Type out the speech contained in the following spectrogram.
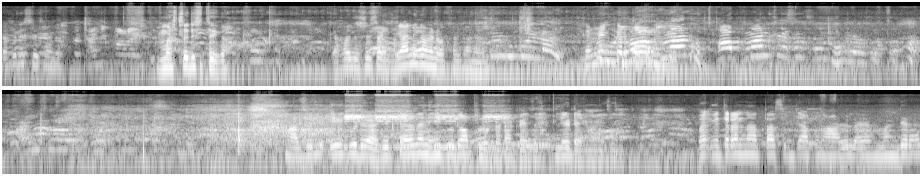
कसं दिसतंय सांगा? मस्त दिसतंय का? कसं दिसतंय सांगा? गाणे कमेंट बघा सांगा. कमेंट करतो अजून एक व्हिडिओ आहे करायचा आणि एक व्हिडिओ अपलोडला टाकायचा आहे. लेट आहे माझं. मग मित्रांनो आता सध्या आपण आलेलो आहे मंदिरात.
